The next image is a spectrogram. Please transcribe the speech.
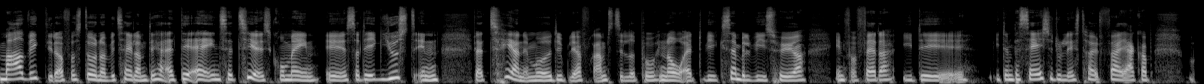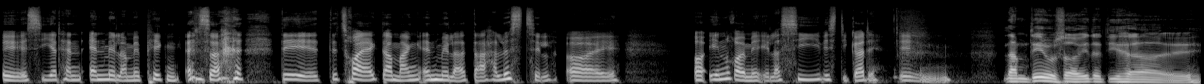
meget vigtigt at forstå, når vi taler om det her, at det er en satirisk roman, øh, så det er ikke just en daterende måde, de bliver fremstillet på, når at vi eksempelvis hører en forfatter i det i den passage, du læste højt før, Jacob, øh, sige, at han anmelder med pikken. Altså, det, det tror jeg ikke, der er mange anmeldere, der har lyst til at, øh, at indrømme eller sige, hvis de gør det. Øh. Nej, men det er jo så et af de her øh,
